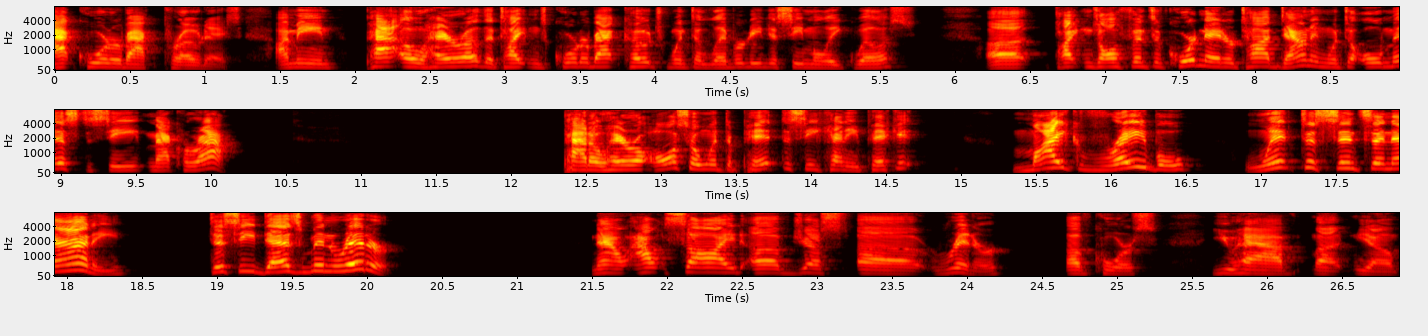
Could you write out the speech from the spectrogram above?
at quarterback pro days. I mean, Pat O'Hara, the Titans quarterback coach, went to Liberty to see Malik Willis. Uh, Titans offensive coordinator Todd Downing went to Ole Miss to see Matt Corral. Pat O'Hara also went to Pitt to see Kenny Pickett. Mike Vrabel went to Cincinnati to see Desmond Ridder. Now, outside of just uh, Ridder, of course, you have uh, you know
